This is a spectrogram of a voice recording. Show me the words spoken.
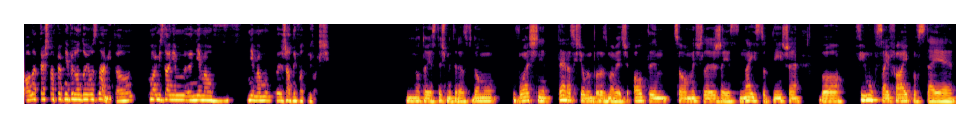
One też tam pewnie wylądują z nami. To moim zdaniem nie mam, nie mam żadnych wątpliwości. No to jesteśmy teraz w domu. Właśnie teraz chciałbym porozmawiać o tym, co myślę, że jest najistotniejsze, bo filmów sci-fi powstaje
